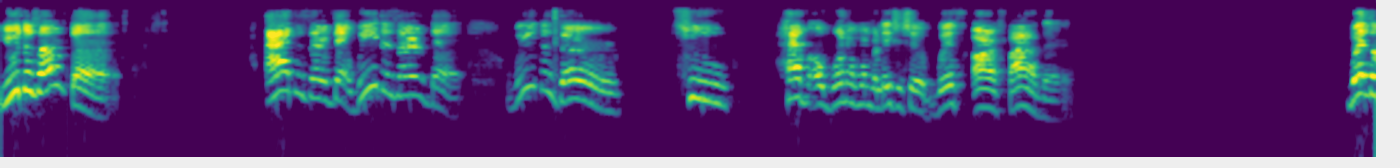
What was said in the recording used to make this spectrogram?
You deserve that. I deserve that. We deserve that. We deserve to have a one-on-one relationship with our Father. Whether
